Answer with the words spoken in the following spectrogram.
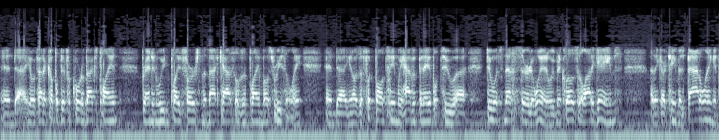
And uh, you know, we've had a couple different quarterbacks playing. Brandon Weeden played first, and then Matt Cassel's been playing most recently. And uh, you know, as a football team, we haven't been able to uh, do what's necessary to win. We've been close in a lot of games. I think our team is battling and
